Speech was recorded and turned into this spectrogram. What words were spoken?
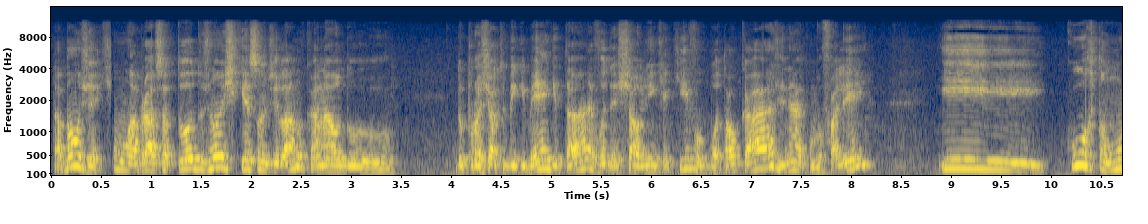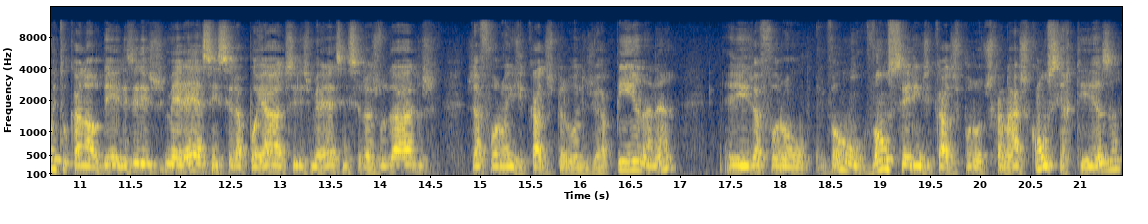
Tá bom, gente? Um abraço a todos. Não esqueçam de ir lá no canal do, do Projeto Big Bang, tá? Eu vou deixar o link aqui, vou botar o card, né? Como eu falei. E Curtam muito o canal deles, eles merecem ser apoiados, eles merecem ser ajudados. Já foram indicados pelo Olho de Rapina, né? E já foram, vão, vão ser indicados por outros canais, com certeza.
